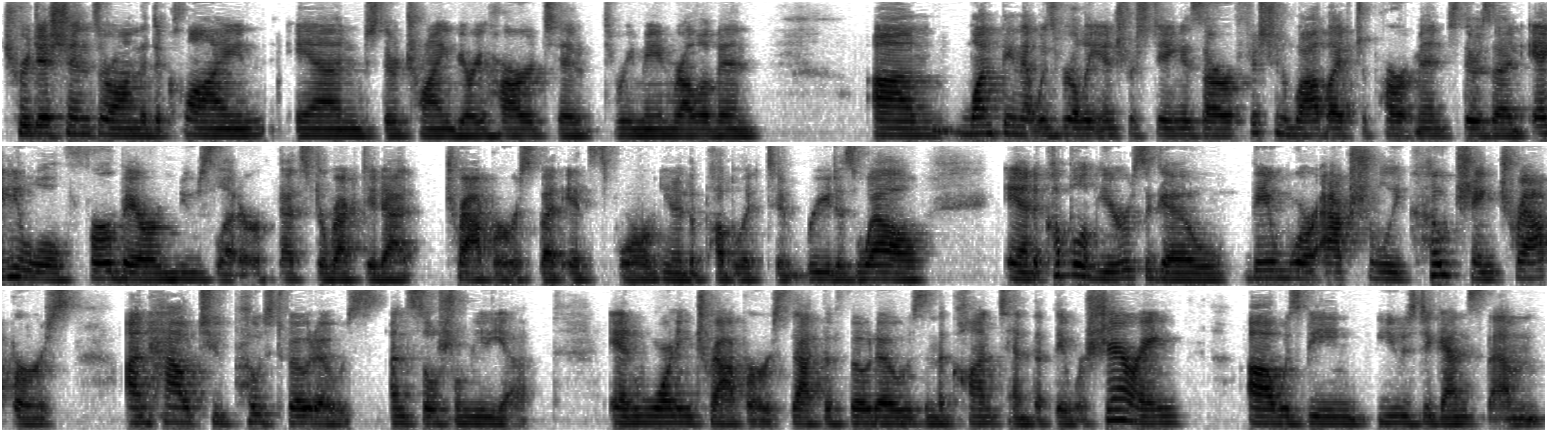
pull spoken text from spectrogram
traditions are on the decline and they're trying very hard to, to remain relevant. Um, one thing that was really interesting is our Fish and Wildlife Department. There's an annual fur bear newsletter that's directed at trappers, but it's for you know the public to read as well and a couple of years ago, they were actually coaching trappers on how to post photos on social media and warning trappers that the photos and the content that they were sharing uh, was being used against them,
